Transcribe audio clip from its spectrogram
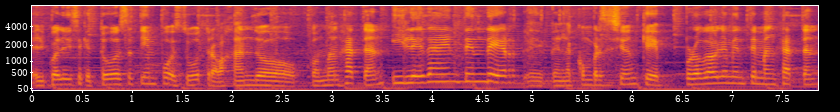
el cual le dice que todo este tiempo estuvo trabajando con Manhattan y le da a entender eh, en la conversación que probablemente Manhattan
